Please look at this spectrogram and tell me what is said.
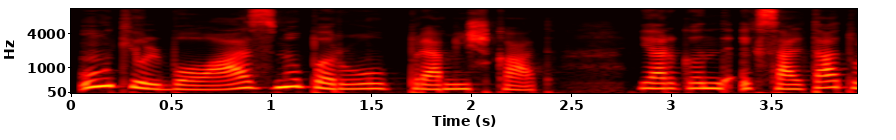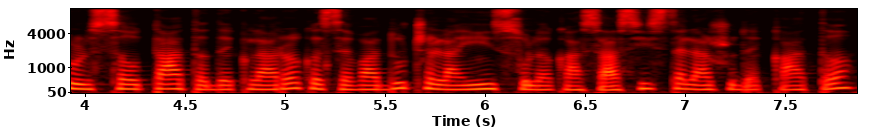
unchiul Boaz nu păru prea mișcat – iar când exaltatul său tată declară că se va duce la insulă ca să asiste la judecată,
